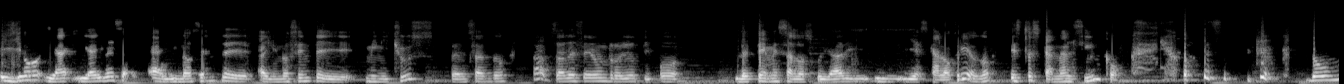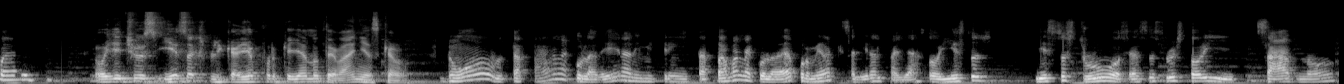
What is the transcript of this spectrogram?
Y yo, y, y ahí ves al inocente, al inocente Minichus pensando, ah, pues ha de ser un rollo tipo le temes a la oscuridad y, y, y escalofríos, ¿no? Esto es Canal 5. no mames. Oye, Chus, y eso explicaría por qué ya no te bañas, cabrón. No, tapaba la coladera, Dimitri, tapaba la coladera por miedo a que saliera el payaso. Y esto es, y esto es true, o sea, esto es true story sad, ¿no?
